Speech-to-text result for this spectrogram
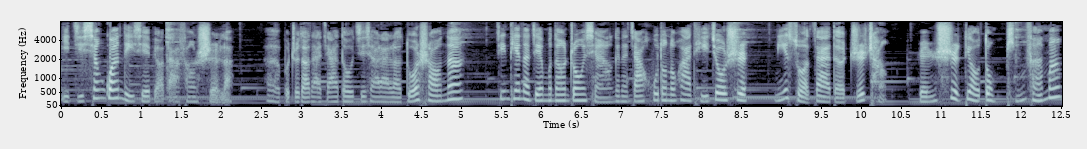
以及相关的一些表达方式了。呃，不知道大家都记下来了多少呢？今天的节目当中，想要跟大家互动的话题就是你所在的职场人事调动频繁吗？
